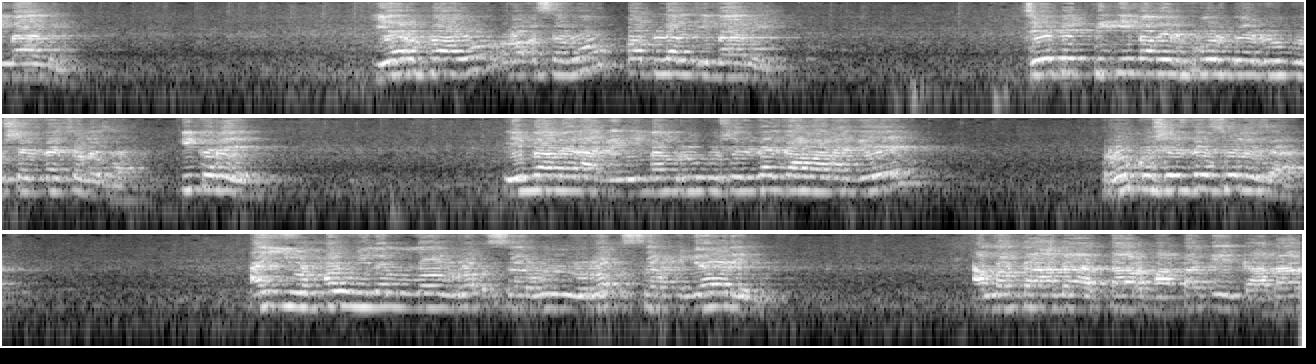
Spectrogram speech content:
ইমামি। ইমামি। যে ব্যক্তি ইমামের পূর্বে রুকু সেজদায় চলে যায়, কি করে? ইমামের আগে, ইমাম রুকু সেজদায় যাওয়ার আগে রুকু সেজদায় চলে যায়। আইয়ুহাউলিল্লাহু রাসাহু রাসা হিমারিন আল্লাহ তাআলা তার মাথাকে গাধার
